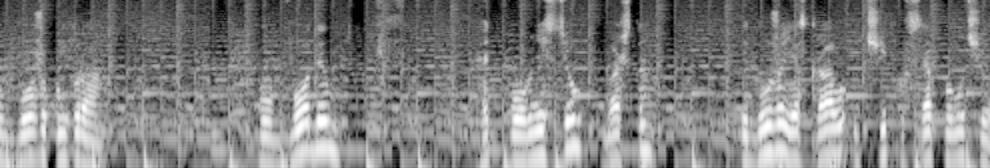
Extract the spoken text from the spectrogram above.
обвожу контура. Обводив геть повністю, бачите? І дуже яскраво і чітко все вийшло.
